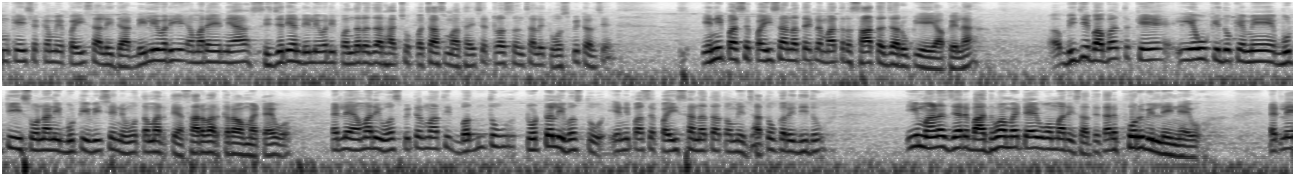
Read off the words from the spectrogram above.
એમ કહી છે કે અમે પૈસા લીધા. ડિલિવરી અમારે ત્યાં સિઝેરિયન ડિલિવરી પંદર હજાર સાતસો પચાસમાં થાય છે. ટ્રસ્ટ સંચાલિત હોસ્પિટલ છે. એની પાસે પૈસા નહોતા એટલે માત્ર સાત હજાર રૂપિયા આપેલા. બીજી બાબત કે એવું કીધું કે મેં બુટી, સોનાની બુટી વિશેને હું તમારે ત્યાં સારવાર કરાવવા માટે આવ્યો. એટલે અમારી હોસ્પિટલમાંથી બનતું ટોટલી વસ્તુ એની પાસે પૈસા નહોતા તો અમે જાતું કરી દીધું. એ માણસ જ્યારે બાંધવા માટે આવ્યો અમારી સાથે, ત્યારે ફોર વ્હીલ લઈને આવ્યો. એટલે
